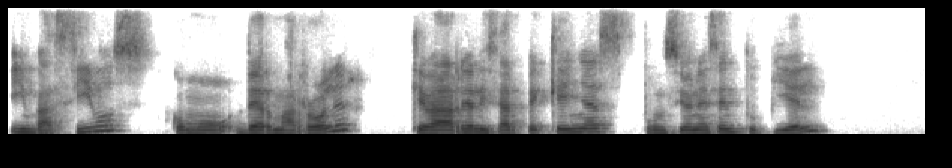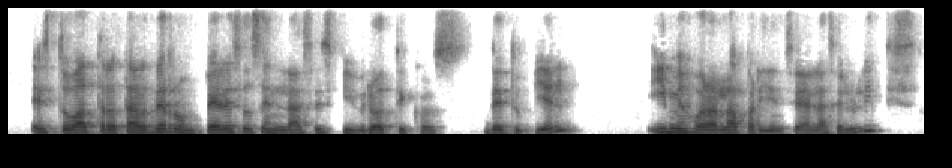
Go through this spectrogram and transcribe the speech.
invasivos, como dermaroller, que va a realizar pequeñas punciones en tu piel. Esto va a tratar de romper esos enlaces fibróticos de tu piel y mejorar la apariencia de la celulitis.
